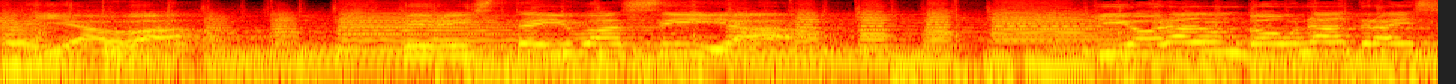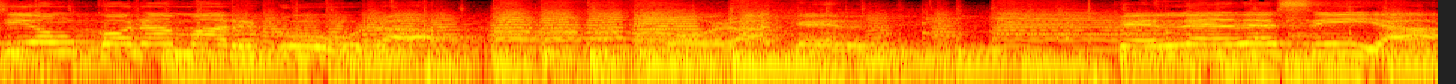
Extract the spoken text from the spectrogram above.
ella va triste y vacía, llorando una traición con amargura por aquel que le decía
